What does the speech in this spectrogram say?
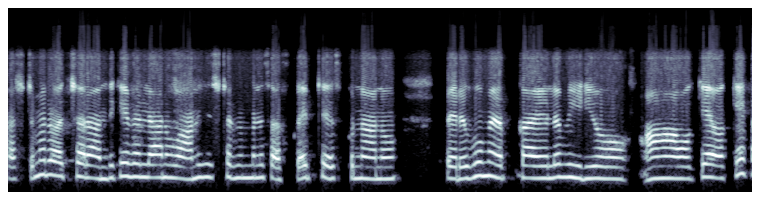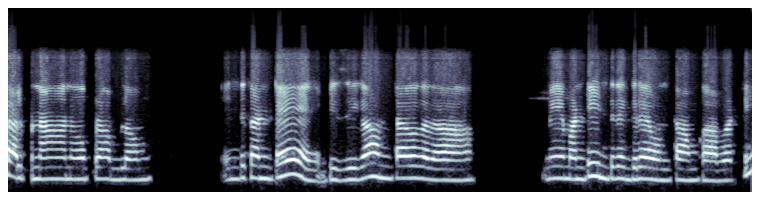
కస్టమర్ వచ్చారు. అందుకే వెళ్ళాను. వాణి సిస్టర్ మిమ్మల్ని సబ్స్క్రైబ్ చేసుకున్నాను. పెరుగు మిరపకాయల video. Okay okay Kalpana no problem. ఎందుకంటే బిజీగా ఉంటావు కదా. మేమంటే ఇంటి దగ్గరే ఉంటాం కాబట్టి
